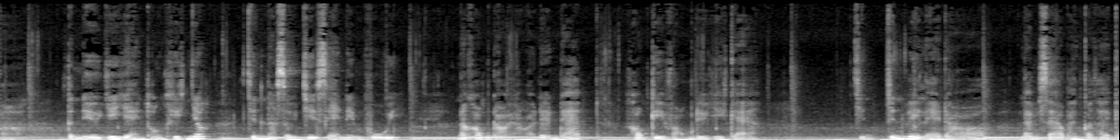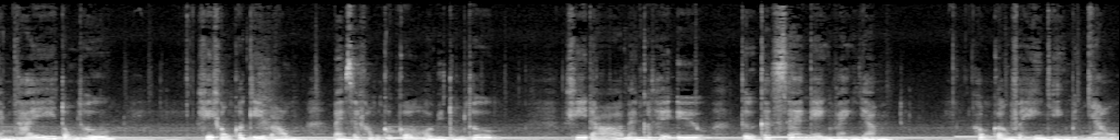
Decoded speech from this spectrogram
À, tình yêu dưới dạng thuần khiết nhất chính là sự chia sẻ niềm vui. Nó không đòi hỏi đền đáp không kỳ vọng điều gì cả. Chính, chính vì lẽ đó làm sao bạn có thể cảm thấy tổn thương? Khi không có kỳ vọng bạn sẽ không có cơ hội bị tổn thương khi đó, bạn có thể yêu từ cách xa ngàn vạn dặm, không cần phải hiện diện bên nhau.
